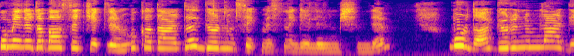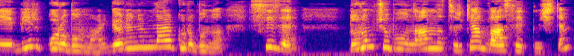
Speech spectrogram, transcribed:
Bu menüde bahsedeceklerim bu kadardı. Görünüm sekmesine gelelim şimdi. Burada görünümler diye bir grubum var. Görünümler grubunu size durum çubuğunu anlatırken bahsetmiştim.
